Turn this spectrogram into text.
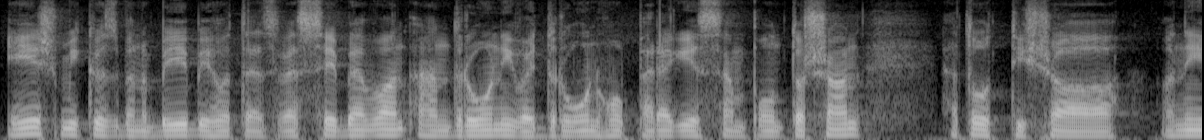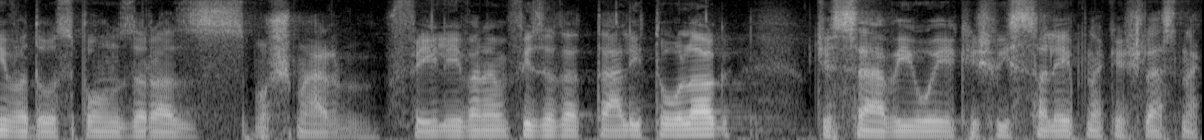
És miközben a BB Hotels veszélyben van, Androni vagy Drone Hopper egészen pontosan, hát ott is a, a névadó szponzor az most már fél éve nem fizetett állítólag, úgyhogy Szávióék is visszalépnek, és lesznek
